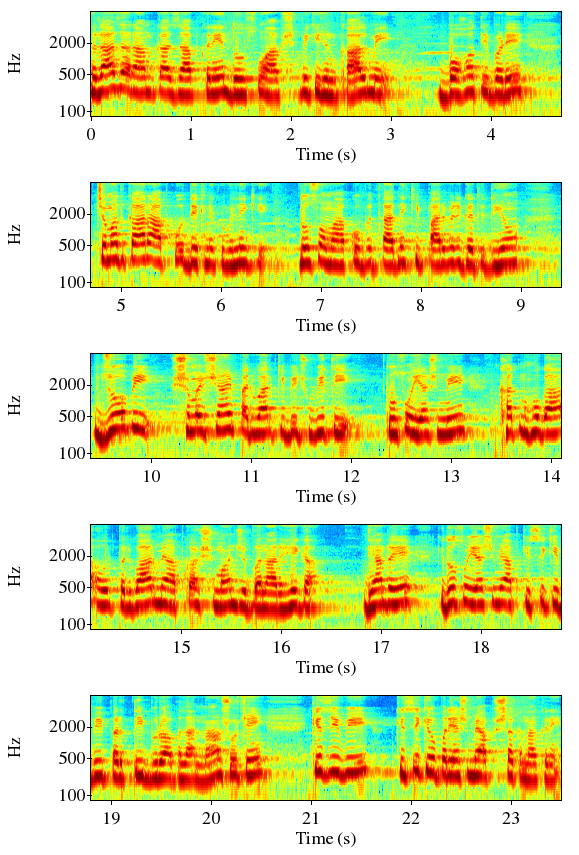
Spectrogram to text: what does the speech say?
राजा राम का जाप करें। दोस्तों, आप सभी के काल में बहुत ही बड़े चमत्कार आपको देखने को मिलेंगे। दोस्तों, हम आपको बता दें कि पारिवारिक गतिविधियों, जो भी समस्याएँ परिवार के बीच हुई थी, दोस्तों, यश में खत्म होगा और परिवार में आपका समाज बना रहेगा। ध्यान रहे कि दोस्तों, यश में आप किसी के भी प्रति बुरा भला ना सोचें। किसी भी, किसी के ऊपर यश में आप शक ना करें।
